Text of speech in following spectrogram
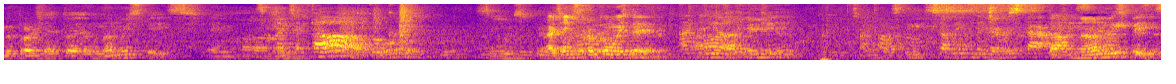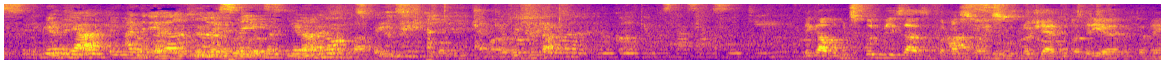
meu projeto é o Nano Space. É em- Ah, sim, a gente trocou uma ideia. Tá Nano Space. N-A-N-O. Adriano Space. Nano Space. Digital. Eu coloquei uma citação sua aqui. Legal, vamos disponibilizar as informações sobre o projeto do Adriano também,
